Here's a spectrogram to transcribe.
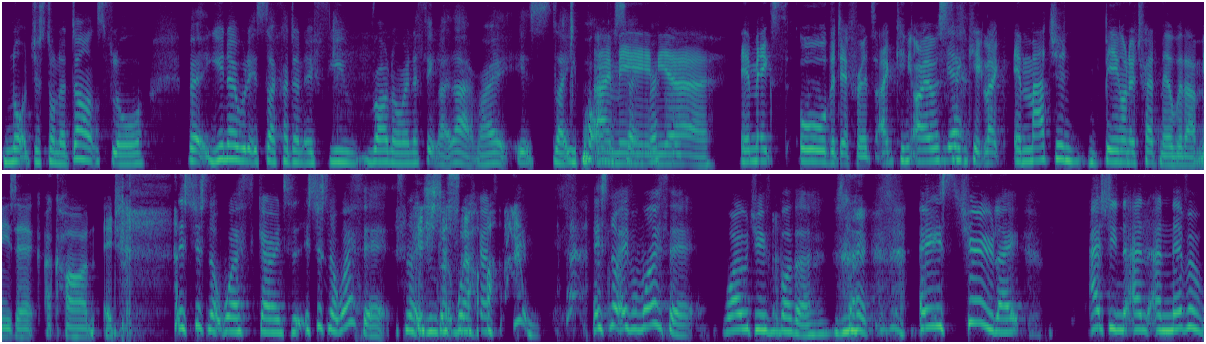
not just on a dance floor, but you know what it's like. I don't know if you run or anything like that, right? It's like you put on I mean, yeah. It makes all the difference. I can. I was Yeah. thinking, like, imagine being on a treadmill without music. I can't. It, It's just not worth going to. It's just not worth it. It's not It's even worth going to the gym. It's not even worth it. Why would you even bother? it's true. Like actually, and and never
